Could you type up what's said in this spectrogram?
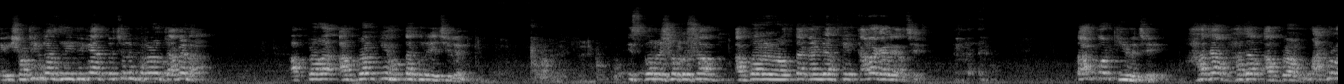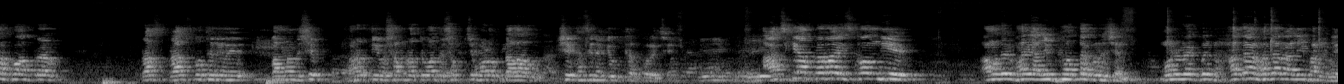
এই সঠিক রাজনীতি থেকে আর পেছনে ফেরানো যাবে না। আপনারা আবরারকে হত্যা করিয়েছিলেন। ইসকনের সদস্য আব- আবরারের হত্যাকাণ্ডে আজকে কারাগারে আছে। তারপর কি হয়েছে? হাজার হাজার আবরার, লাখো লাখো আবরার রাজপথে নেমে বাংলাদেশের ভারতীয় সাম্রাজ্যবাদের সবচেয়ে বড় দালাল শেখ হাসিনাকে উৎখাত করেছে। আজকে আপনারা ইসকন দিয়ে আমাদের ভাই আলিফকে হত্যা করেছেন। মনে রাখবেন, হাজার হাজার আলিফ আসবে,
